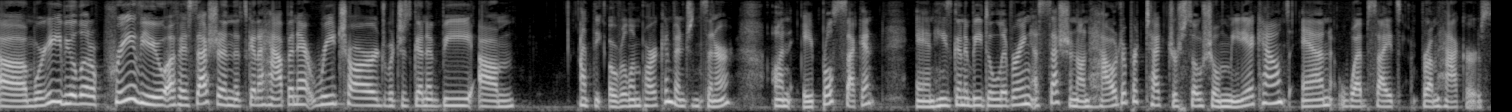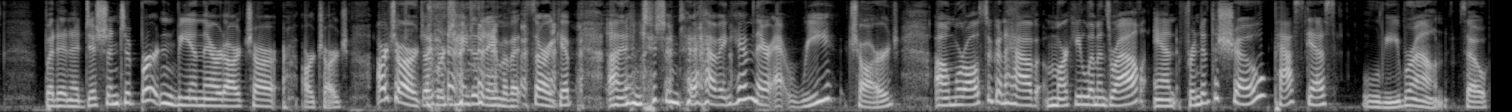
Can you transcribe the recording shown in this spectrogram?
Um, we're going to give you a little preview of his session that's going to happen at Recharge, which is going to be. Um, at the Overland Park Convention Center on April 2nd, and he's going to be delivering a session on how to protect your social media accounts and websites from hackers. But in addition to Burton being there at our, char- our charge, our charge, I we're changing the name of it. Sorry, Kip. Uh, in addition to having him there at Recharge, um, we're also going to have Marki Lemons Ryhal and friend of the show, past guest Lee Brown. So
